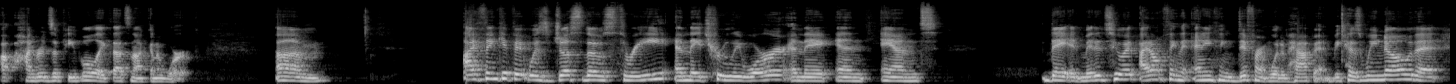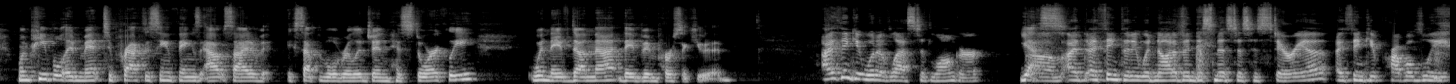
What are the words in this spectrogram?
uh, hundreds of people. Like that's not going to work. Um, I think if it was just those three and they truly were, and they and and they admitted to it, I don't think that anything different would have happened because we know that when people admit to practicing things outside of acceptable religion historically, when they've done that, they've been persecuted. I think it would have lasted longer. Yes. Um, I, I think that it would not have been dismissed as hysteria. I think it probably,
